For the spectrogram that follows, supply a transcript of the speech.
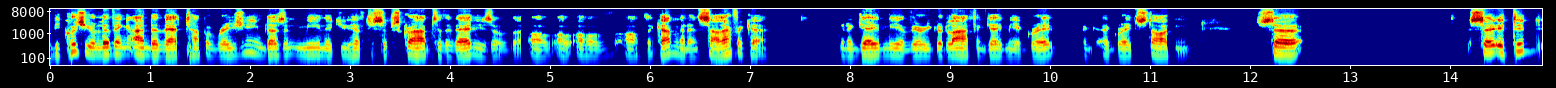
because you're living under that type of regime doesn't mean that you have to subscribe to the values of the of, of, of the government. And South Africa, you know, gave me a very good life and gave me a great a, a great start. And so, so it did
